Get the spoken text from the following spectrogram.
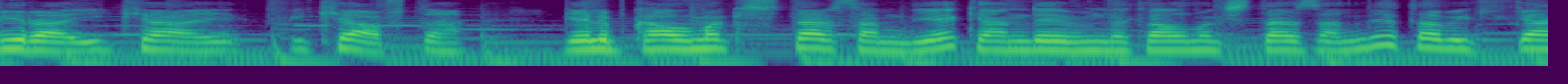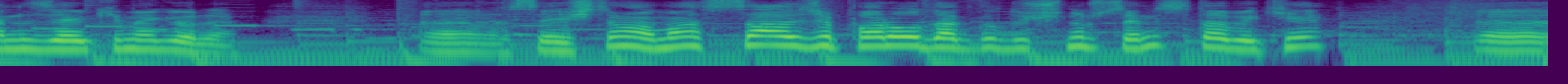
bir ay, iki ay, iki hafta gelip kalmak istersem diye, kendi evimde kalmak istersem diye tabii ki kendi zevkime göre e, seçtim ama sadece para odaklı düşünürseniz tabii ki e,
